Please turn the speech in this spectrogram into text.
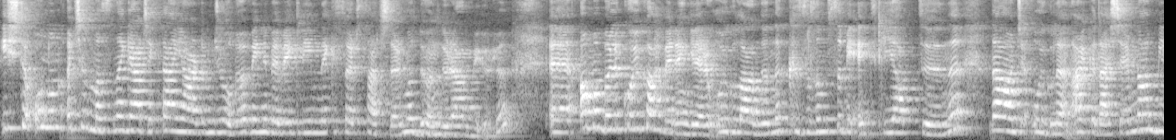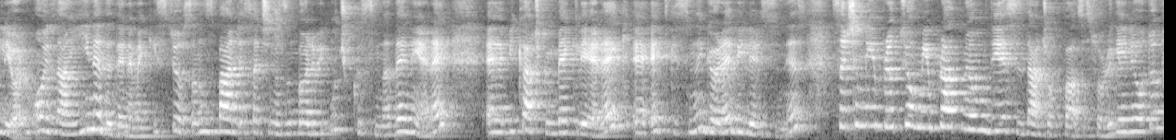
İşte onun açılmasına gerçekten yardımcı oluyor. Beni bebekliğimdeki sarı saçlarıma döndüren bir ürün. E, ama böyle koyu kahverengilere uygulandığında kızılımsı bir etki yaptığını daha önce uygulayan arkadaşlarımdan biliyorum. O yüzden yine de denemek istiyorsanız bence saçınızın böyle bir uç kısmında deneyerek e, birkaç gün bekleyerek e, etkisini görebilirsiniz. Saçımı yıpratıyor mu yıpratmıyor mu diye sizden çok fazla soru geliyordu.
